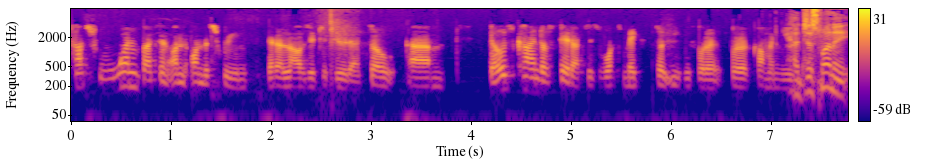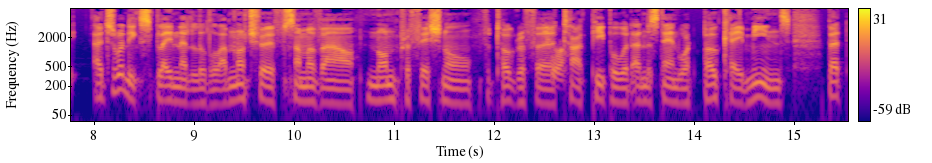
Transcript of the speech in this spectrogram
touch one button on, on the screen that allows you to do that. So, um, those kind of setups is what makes it so easy for a, for a common user. I just want to I just want to explain that a little. I'm not sure if some of our non-professional photographer sure. type people would understand what bokeh means, but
